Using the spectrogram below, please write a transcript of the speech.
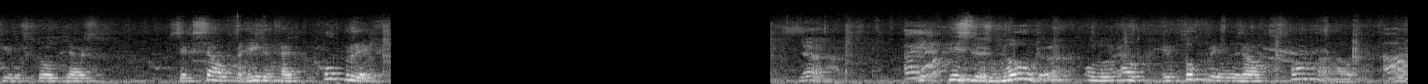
gyroscoop juist zichzelf de hele tijd opricht. Ja, Oh ja? Het is dus nodig om hem elke keer toch weer in dezelfde stand te houden. Oh,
